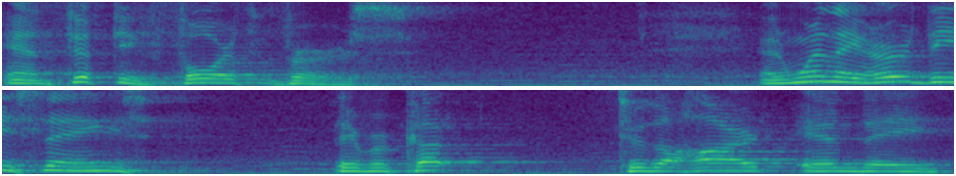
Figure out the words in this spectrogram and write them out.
And 54th verse. And when they heard these things, they were cut to the heart and they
